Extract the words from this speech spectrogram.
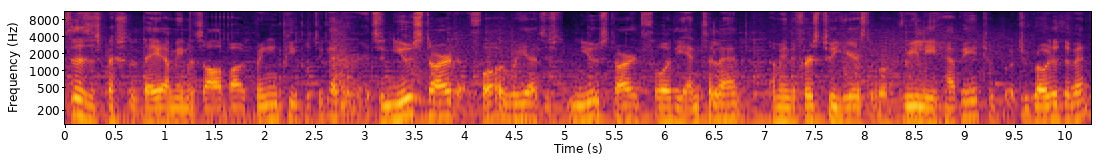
This is a special day. I mean, it's all about bringing people together. It's a new start for AUREA. It's a new start for the Enterland. I mean, the first two years they were really happy to, to grow this event.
